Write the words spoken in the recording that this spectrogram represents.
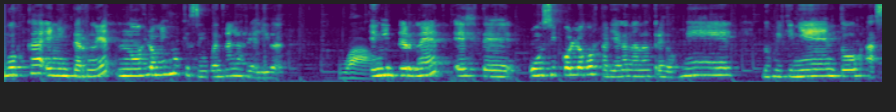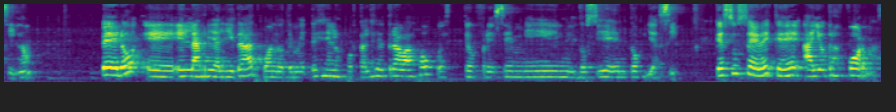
busca en Internet no es lo mismo que se encuentra en la realidad. Wow. En Internet, este, un psicólogo estaría ganando entre 2.000, 2.500, así, ¿no? Pero eh, en la realidad, cuando te metes en los portales de trabajo, pues te ofrecen 1.000, 1.200 y así. ¿Qué sucede? Que hay otras formas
